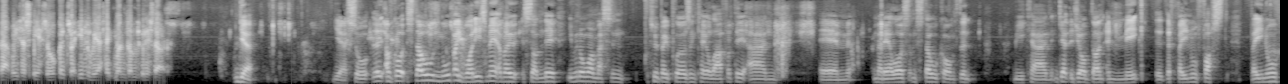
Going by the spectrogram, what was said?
that leaves a space open. So either way, I think Windham's going to start. Yeah. Yeah, so uh, I've got still no big worries, mate, about Sunday, even though we're missing two big players in Kyle Lafferty and um, Morelos. I'm still confident we can get the job done and make the final first final.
